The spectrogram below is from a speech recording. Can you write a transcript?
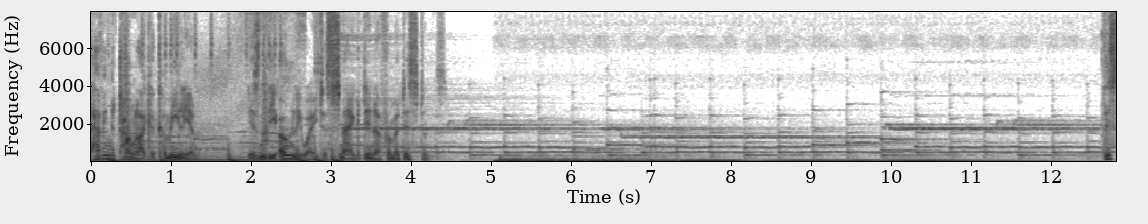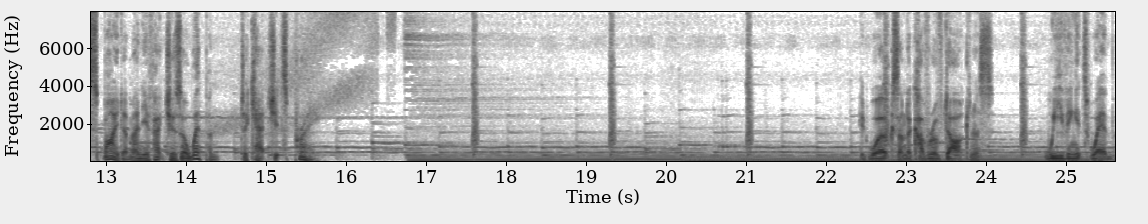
But having a tongue like a chameleon isn't the only way to snag dinner from a distance. This spider manufactures a weapon to catch its prey. It works under cover of darkness, weaving its web.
